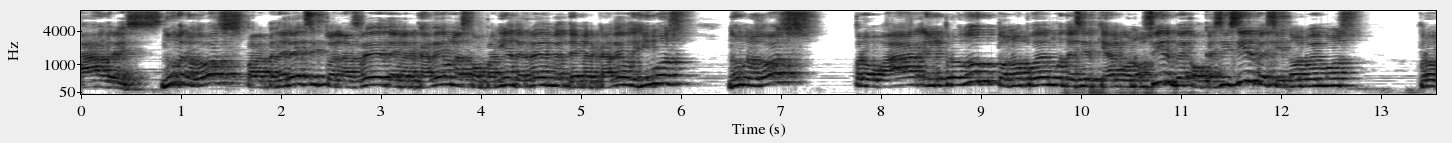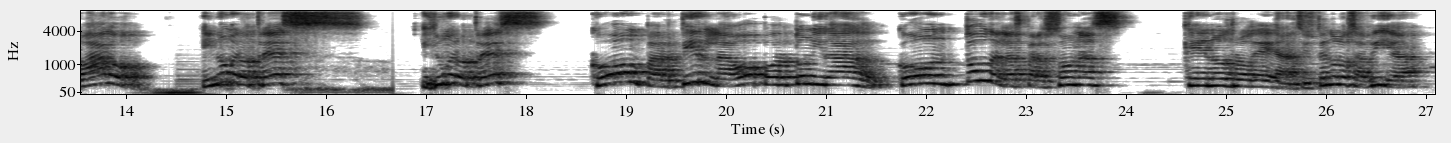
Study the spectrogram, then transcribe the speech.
padres. Número dos, para tener éxito en las redes de mercadeo, en las compañías de red de mercadeo, dijimos, número dos, probar el producto. No podemos decir que algo no sirve o que sí sirve si no lo hemos probado. Y número tres, y número tres, compartir la oportunidad con todas las personas que nos rodean. Si usted no lo sabía,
